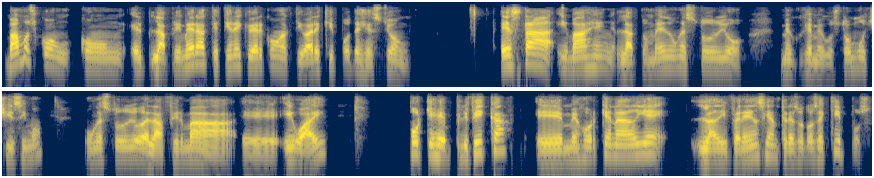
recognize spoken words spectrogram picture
Vamos con, con la primera que tiene que ver con activar equipos de gestión. Esta imagen la tomé de un estudio que me gustó muchísimo, un estudio de la firma EY, e porque ejemplifica eh, mejor que nadie la diferencia entre esos dos equipos.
